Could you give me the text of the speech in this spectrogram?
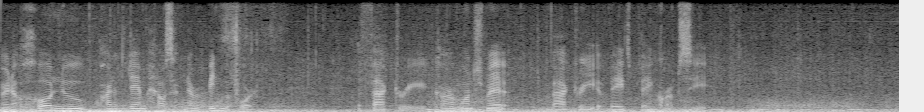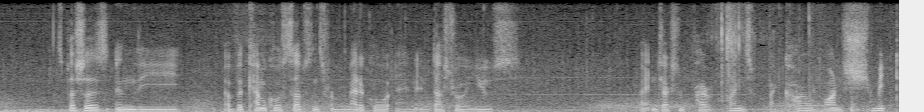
We're in a whole new part of the damn house I've never been before. The factory. Carl von Schmidt factory evades bankruptcy. Specializes in the of the chemical substance for medical and industrial use. By injection of private funds by Carl von Schmidt.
